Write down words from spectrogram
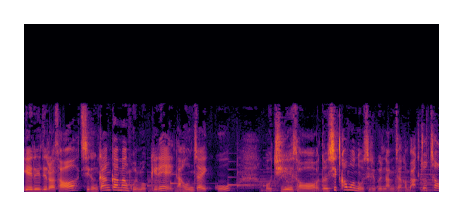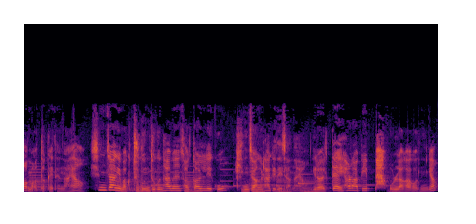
예를 들어서 지금 깜깜한 골목길에 나 혼자 있고 어, 뒤에서 어떤 시커먼 옷을 입은 남자가 막 쫓아오면 어떻게 되나요? 심장이 막 두근두근 하면서 떨리고 긴장을 하게 되잖아요. 이럴 때 혈압이 팍 올라가거든요.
